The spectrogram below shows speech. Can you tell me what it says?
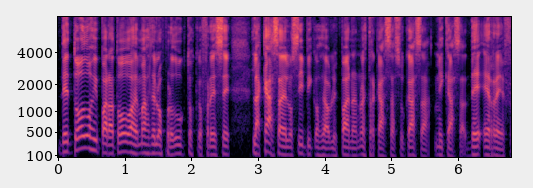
de todos y para todos, además de los productos que ofrece la Casa de los Hípicos de Habla Hispana, nuestra casa, su casa, mi casa, DRF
